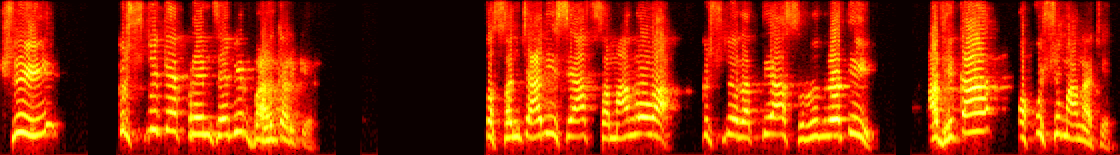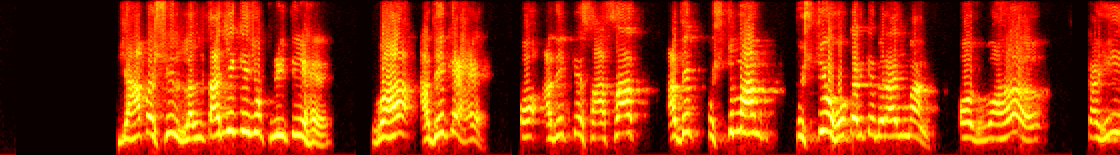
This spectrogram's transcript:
श्री कृष्ण के प्रेम से भी बढ़ करके। तो संचारी से आज समानोवा कृष्ण रत्या सुरति अधिका और पुष्य माना चाहिए यहाँ पर श्री ललता जी की जो प्रीति है, वह अधिक है और अधिक के साथ साथ अधिक पुष्टमान, पुष्टि होकर के विराजमान और वह कहीं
